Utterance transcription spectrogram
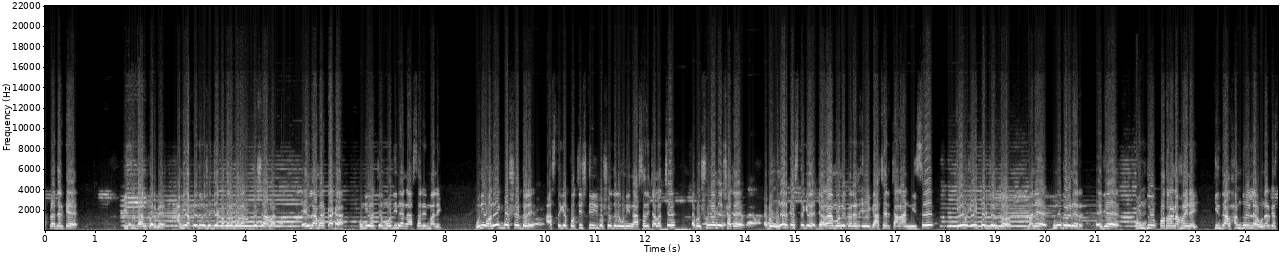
আপনাদেরকে কিছু দান করবে। আমি আপনাদের যে কথাটা বলার উদ্দেশ্য আমার, এই হলো আমার কাকা। উনি হচ্ছে মদিনা নার্সারির মালিক। উনি অনেক বছর ধরে, আজ থেকে পঁচিশ তিরিশ বছর ধরে উনি নার্সারি চালাচ্ছে এবং সুনামের সাথে। এবং উনার কাছ থেকে যারা মনে করেন এই গাছের চারা নিচে কেউ এই পর্যন্ত মানে কোনো ধরনের এই যে কিন্তু প্রতারণা হয় নাই। কিন্তু আলহামদুলিল্লাহ উনার কাছ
